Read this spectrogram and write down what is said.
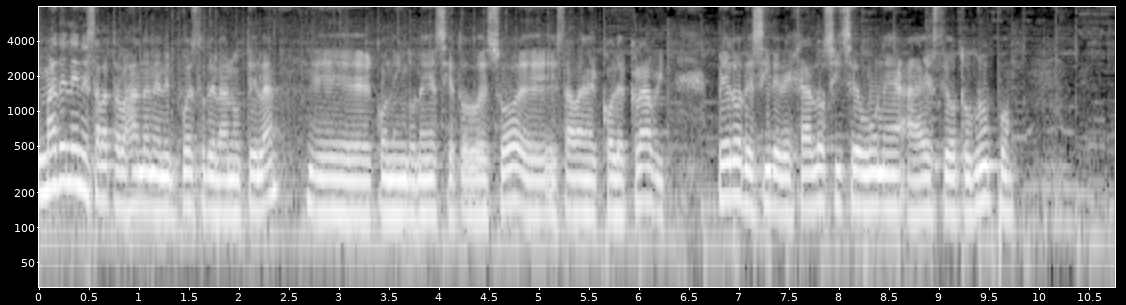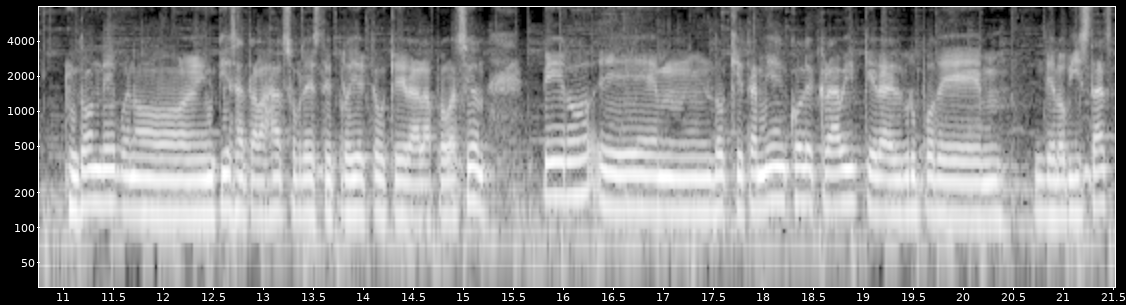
Madeleine estaba trabajando en el impuesto de la Nutella eh, con Indonesia, todo eso, eh, estaba en el Cole Kravitz, pero decide dejarlo si se une a este otro grupo donde bueno empieza a trabajar sobre este proyecto que era la aprobación. Pero lo que también Cole Kravitz que era el grupo de, de lobistas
